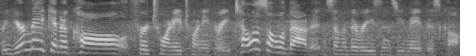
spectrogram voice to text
But you're making a call for 2023. Tell us all about it and some of the reasons you made this call.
